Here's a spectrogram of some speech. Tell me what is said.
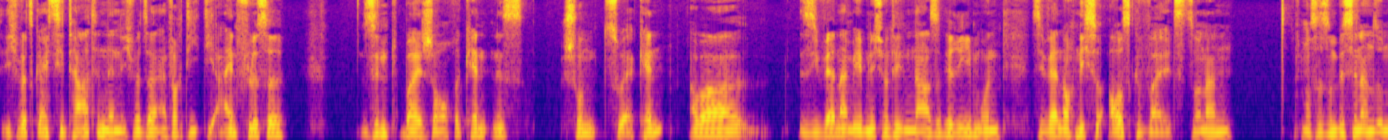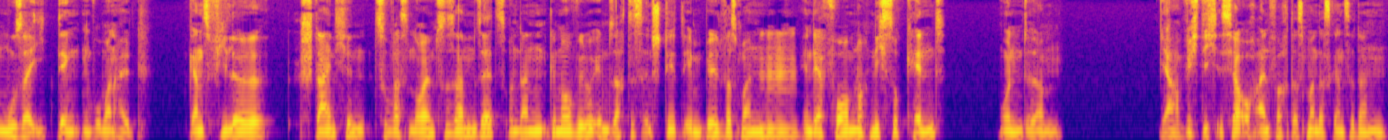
ich würde es gar nicht Zitate nennen, ich würde sagen einfach die, die Einflüsse sind bei Genrekenntnis schon zu erkennen, aber sie werden einem eben nicht unter die Nase gerieben und sie werden auch nicht so ausgewalzt, sondern ich musste so ein bisschen an so ein Mosaik denken, wo man halt ganz viele Steinchen zu was Neuem zusammensetzt und dann, genau wie du eben sagtest, entsteht eben ein Bild, was man mhm. in der Form noch nicht so kennt. Und ähm, ja, wichtig ist ja auch einfach, dass man das Ganze dann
